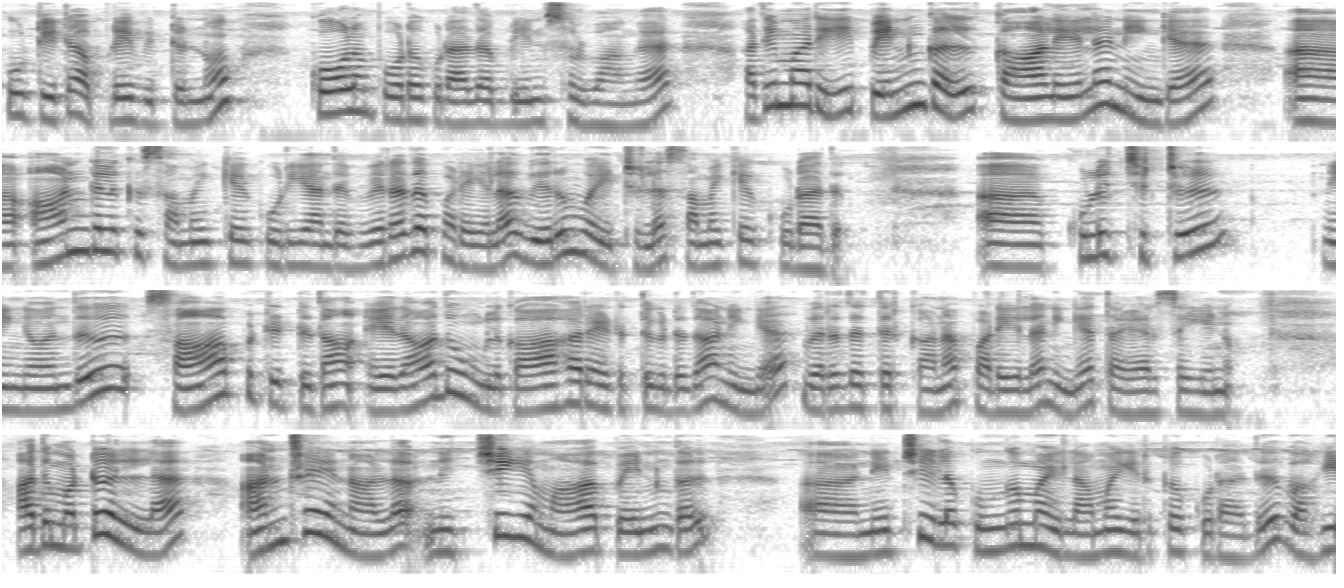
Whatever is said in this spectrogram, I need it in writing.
கூட்டிட்டு அப்படியே விட்டுடணும். கோலம் போடக்கூடாது அப்படின்னு சொல்லுவாங்க. அதே மாதிரி பெண்கள் காலையில் நீங்கள் ஆண்களுக்கு சமைக்கக்கூடிய அந்த விரத படையலை வெறும் வயிற்றில் சமைக்கக்கூடாது. குளிச்சுட்டு நீங்கள் வந்து சாப்பிட்டுட்டு தான் ஏதாவது உங்களுக்கு ஆகாரம் எடுத்துக்கிட்டு தான் நீங்கள் விரதத்திற்கான படையலை நீங்கள் தயார் செய்யணும். அது மட்டும் இல்லை அன்றைய நாளில் நிச்சயமாக பெண்கள் நெற்றியில் குங்குமம் இல்லாமல் இருக்கக்கூடாது. வகி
